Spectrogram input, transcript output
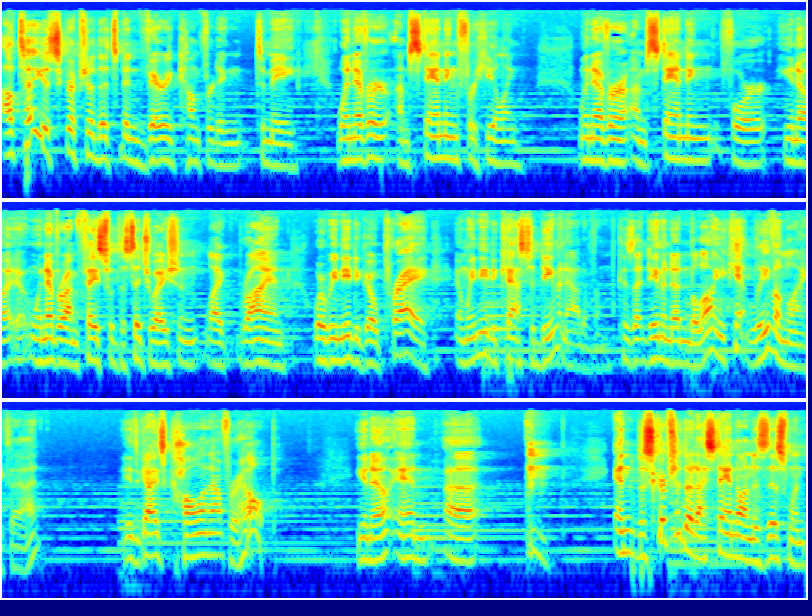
I'll tell you a scripture that's been very comforting to me whenever I'm standing for healing, whenever I'm standing for, you know, whenever I'm faced with a situation like Ryan where we need to go pray and we need to cast a demon out of him because that demon doesn't belong. You can't leave him like that. The guy's calling out for help, you know, and uh, and the scripture that I stand on is this one.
